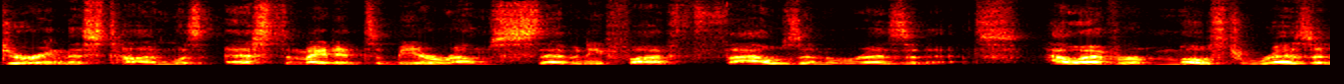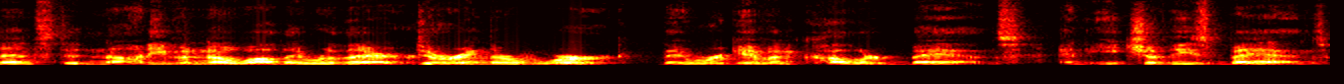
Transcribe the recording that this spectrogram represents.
during this time was estimated to be around 75,000 residents. However, most residents did not even know while they were there. During their work, they were given colored bands, and each of these bands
